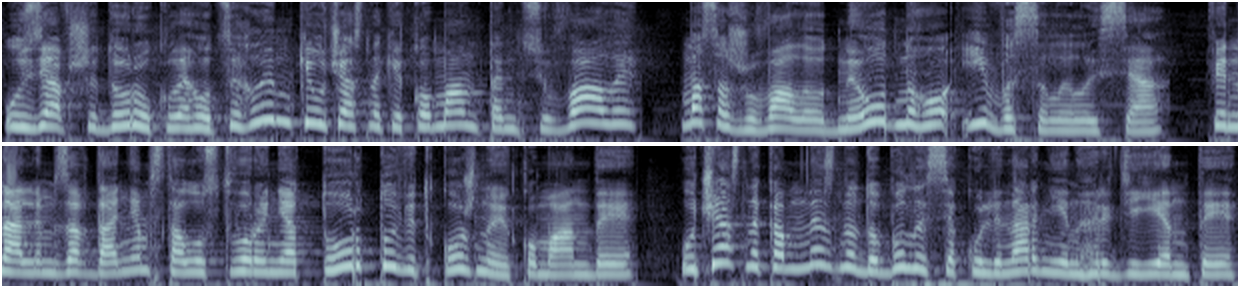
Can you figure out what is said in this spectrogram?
Узявши до рук лего цеглинки, учасники команд танцювали, масажували одне одного і веселилися. Фінальним завданням стало створення торту від кожної команди. Учасникам не знадобилися кулінарні інгредієнти.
